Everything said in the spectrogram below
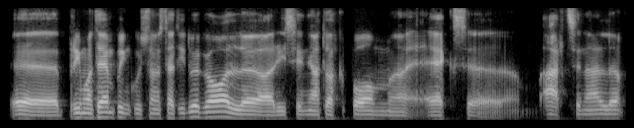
Eh, primo tempo in cui sono stati due gol, ha risegnato Akpom ex eh, Arsenal.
